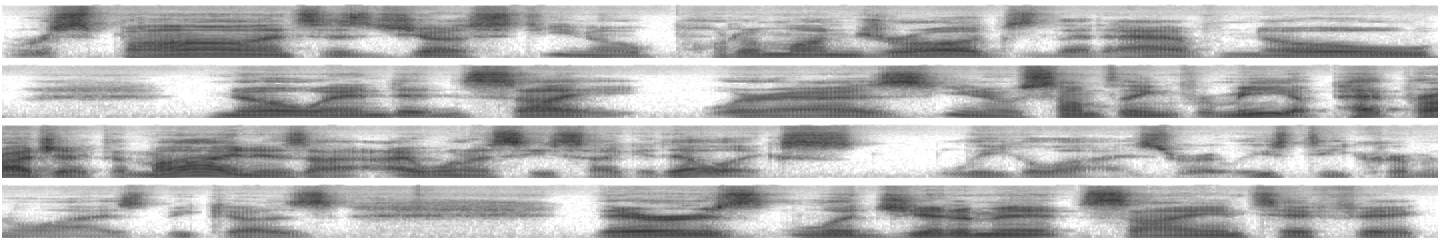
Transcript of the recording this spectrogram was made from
response is just you know put them on drugs that have no no end in sight. Whereas you know something for me, a pet project of mine is I, I want to see psychedelics legalized or at least decriminalized because there's legitimate scientific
